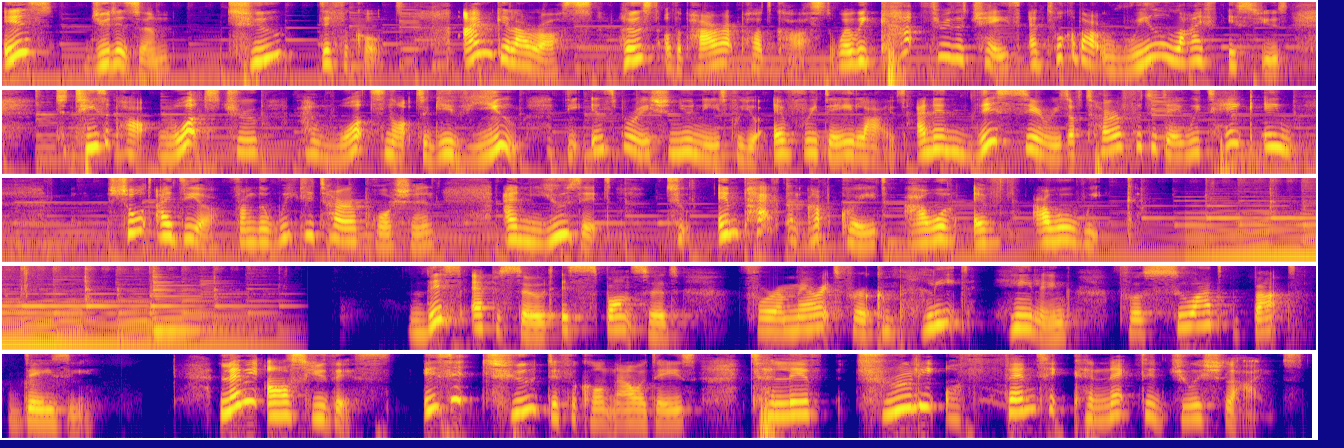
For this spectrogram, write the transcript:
Is Judaism too difficult? I'm Gila Ross, host of the Power Up podcast, where we cut through the chase and talk about real life issues to tease apart what's true and what's not to give you the inspiration you need for your everyday lives. And in this series of Torah for Today, we take a short idea from the weekly Torah portion and use it to impact and upgrade our our week. This episode is sponsored for a merit for a complete healing for Suad Bat Daisy. Let me ask you this Is it too difficult nowadays to live truly authentic, connected Jewish lives?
